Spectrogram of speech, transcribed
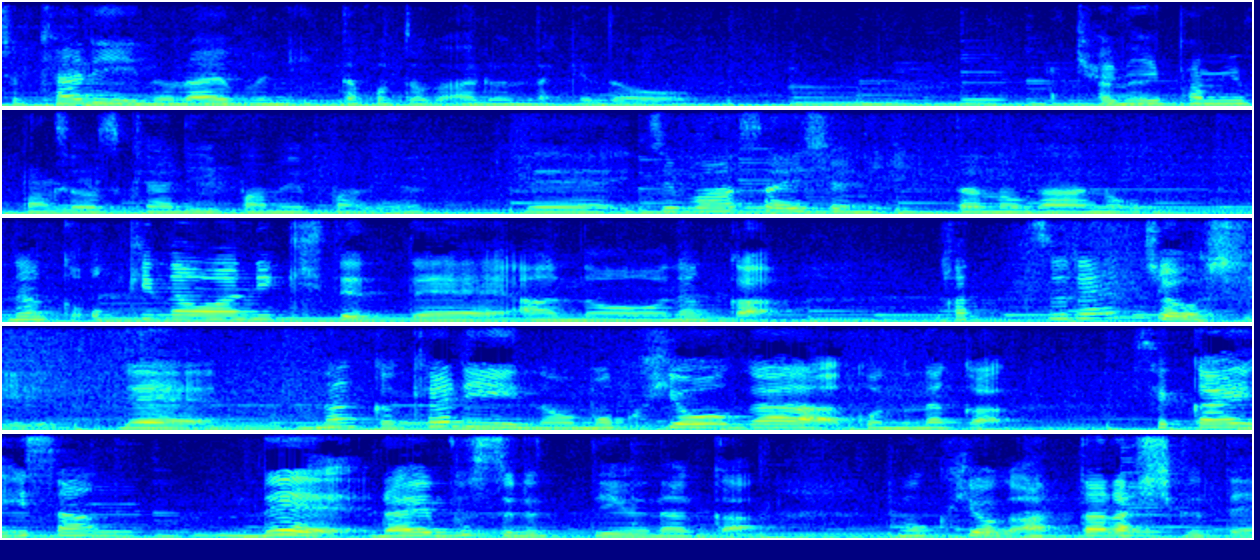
一応キャリーのライブに行ったことがあるんだけどんキャリーパミュパミュ？そうキャリーパミュパミュ。で一番最初に行ったのがあのなんか沖縄に来ててあのなんか活連城市でなんかキャリーの目標がこのなんか世界遺産でライブするっていうなんか目標があったらしくて。へ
